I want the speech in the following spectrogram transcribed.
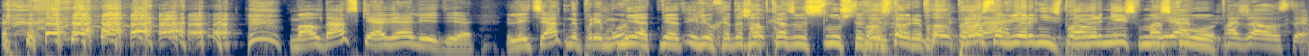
Молдавские авиалинии летят напрямую... Нет, нет, Илюх, я даже отказываюсь слушать эту историю. Просто вернись, повернись в Москву. Пожалуйста.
